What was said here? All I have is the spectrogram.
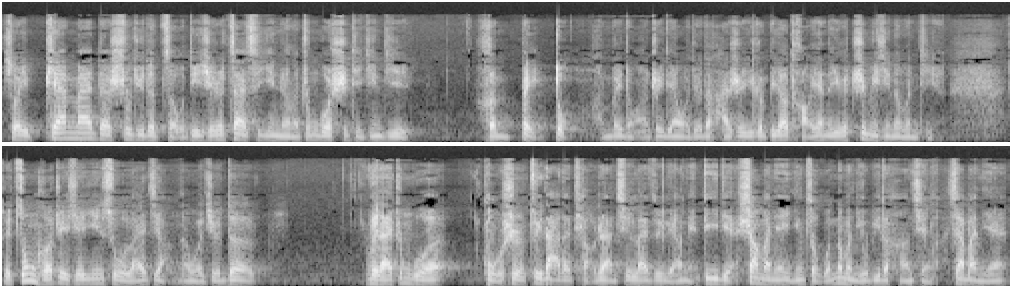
所以 PMI 的数据的走低，其实再次印证了中国实体经济很被动。很被动啊，这一点我觉得还是一个比较讨厌的一个致命性的问题。所以综合这些因素来讲呢，我觉得未来中国股市最大的挑战其实来自于两点：第一点，上半年已经走过那么牛逼的行情了，下半年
